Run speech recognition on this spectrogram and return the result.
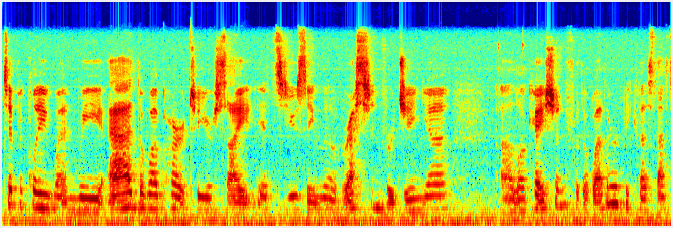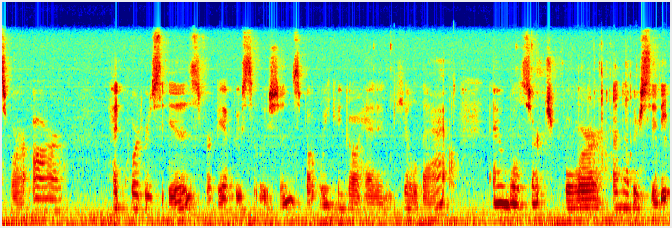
Typically when we add the web part to your site, it's using the Reston, Virginia uh, location for the weather because that's where our headquarters is for Bamboo Solutions, but we can go ahead and kill that and we'll search for another city.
